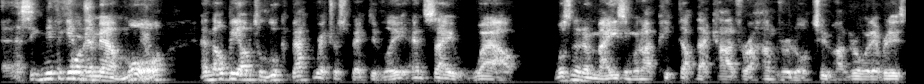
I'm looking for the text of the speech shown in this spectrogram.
a significant amount more, and they'll be able to look back retrospectively and say, "Wow." Wasn't it amazing when I picked up that card for 100 or 200 or whatever it is?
